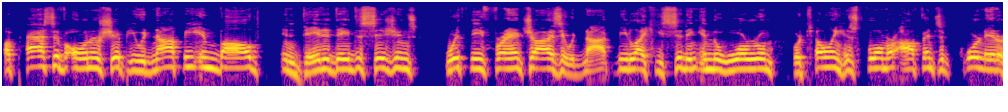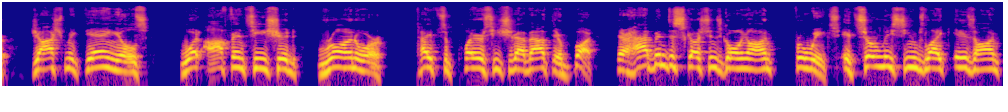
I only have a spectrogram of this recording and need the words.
a passive ownership. He would not be involved in day to day decisions with the franchise. It would not be like he's sitting in the war room or telling his former offensive coordinator, Josh McDaniels, what offense he should run or types of players he should have out there. But there have been discussions going on for weeks. It certainly seems like it is on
